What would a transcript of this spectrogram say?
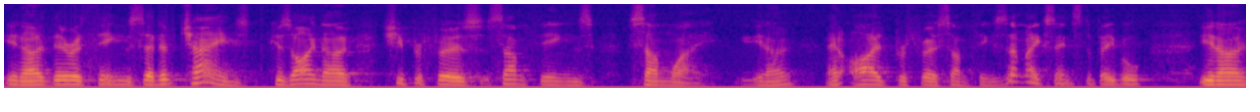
you know, there are things that have changed because I know she prefers some things some way, you know, and I prefer some things. Does that make sense to people? You know,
